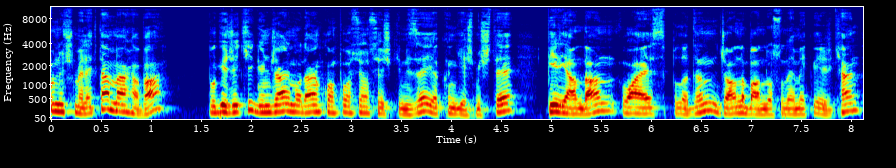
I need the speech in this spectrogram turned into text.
13 Melek'ten merhaba. Bu geceki güncel modern kompozisyon seçkimize yakın geçmişte bir yandan Y.S. Blood'ın canlı bandosuna emek verirken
